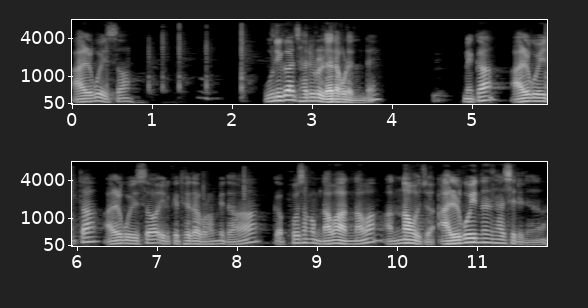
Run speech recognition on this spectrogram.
알고 있어. 우리가 자료를 내라고 그랬는데 그러니까 알고 있다, 알고 있어 이렇게 대답을 합니다. 그러니까 포상금 나와 안 나와? 안 나오죠. 알고 있는 사실이잖아.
